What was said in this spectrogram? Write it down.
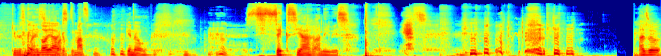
gibt es immer Im Neujahr Masken. Masken. Genau. Sechs Jahre Animes. Yes. Also,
